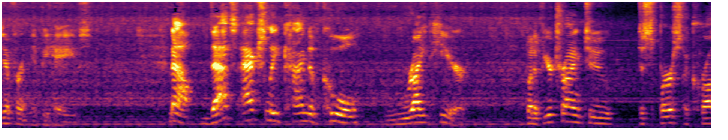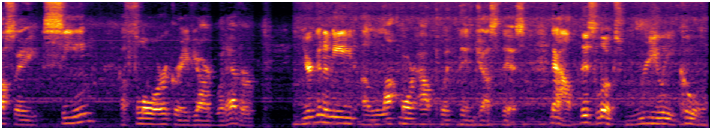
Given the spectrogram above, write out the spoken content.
different it behaves. Now, that's actually kind of cool right here. But if you're trying to disperse across a scene, a floor, graveyard, whatever, you're going to need a lot more output than just this. Now, this looks really cool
